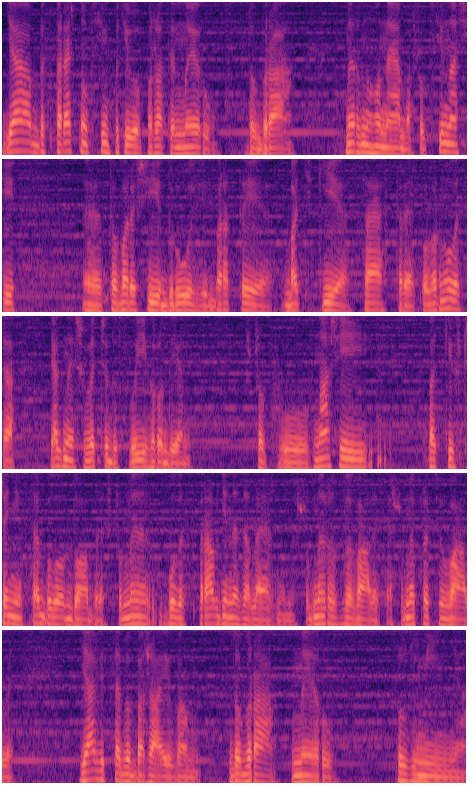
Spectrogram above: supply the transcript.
Я, безперечно, всім хотів би пожати миру, добра, мирного неба, щоб всі наші е, товариші, друзі, брати, батьки, сестри повернулися якнайшвидше до своїх родин, щоб в нашій батьківщині все було добре, щоб ми були справді незалежними, щоб ми розвивалися, щоб ми працювали. Я від себе бажаю вам добра, миру, розуміння,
